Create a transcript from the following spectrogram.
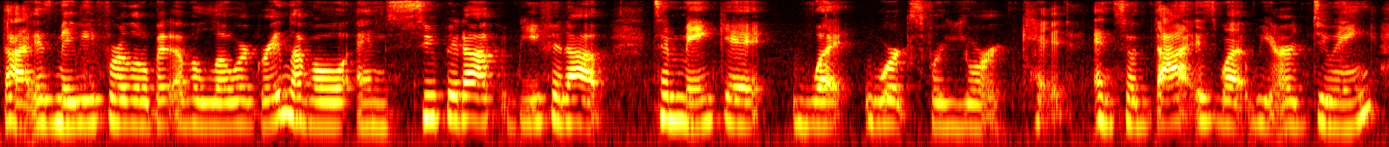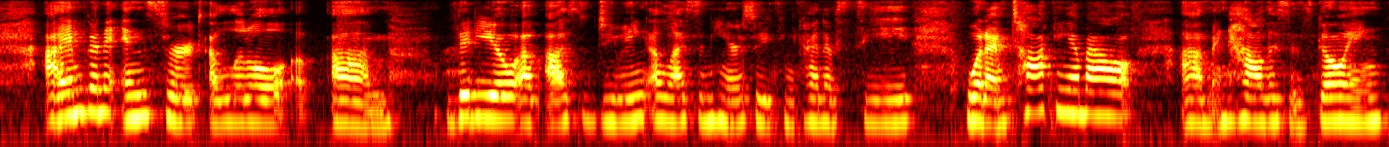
that is maybe for a little bit of a lower grade level and soup it up, beef it up to make it what works for your kid. And so that is what we are doing. I am going to insert a little um, video of us doing a lesson here so you can kind of see what I'm talking about um, and how this is going.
